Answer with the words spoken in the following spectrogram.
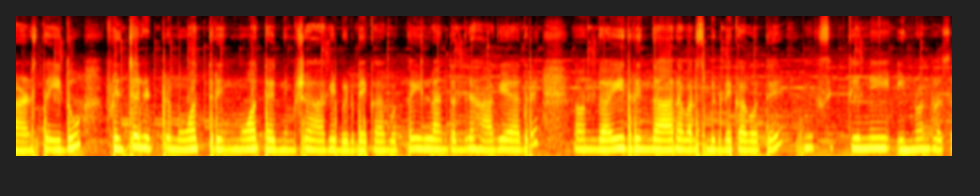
ಕಾಣಿಸ್ತೆ ಇದು ಫ್ರಿಜ್ಜಲ್ಲಿ ಇಟ್ಟರೆ ಮೂವತ್ತರಿಂದ, ಮೂವತ್ತೈದು ನಿಮಿಷ ಹಾಗೆ ಬಿಡಬೇಕಾಗುತ್ತೆ. ಇಲ್ಲ ಅಂತಂದರೆ ಹಾಗೆ ಆದರೆ ಒಂದು ಐದರಿಂದ ಆರು ಅವರ್ಸ್ ಬಿಡಬೇಕಾಗುತ್ತೆ. ಸಿಗ್ತೀನಿ ಇನ್ನೊಂದು ಹೊಸ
